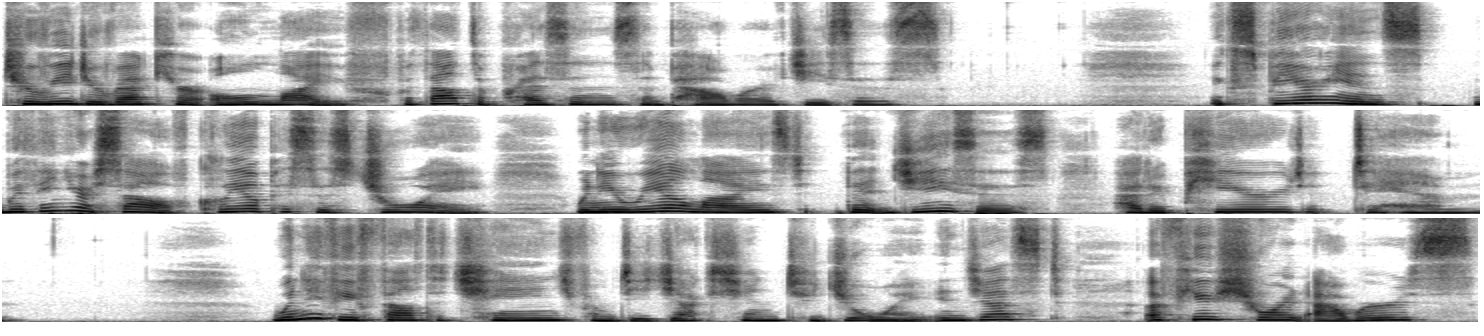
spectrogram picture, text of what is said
to redirect your own life without the presence and power of Jesus? Experience within yourself Cleopas's joy when he realized that Jesus had appeared to him. When have you felt a change from dejection to joy in just a few short hours?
